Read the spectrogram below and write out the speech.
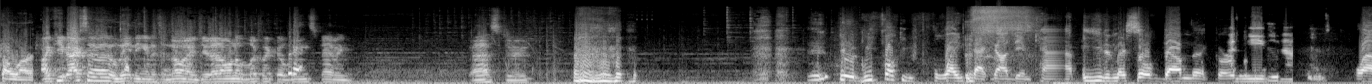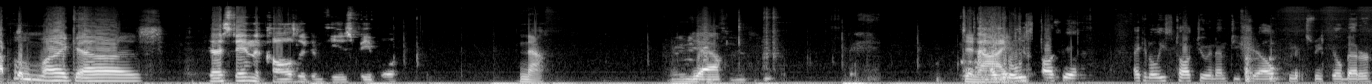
Don't. I keep accidentally leaning and it's annoying, dude. I don't want to look like a lean spamming bastard. Dude, we fucking flanked that goddamn cap. Eating myself down that I garbage. leave now. Slapped oh them. my gosh. Did I stay in the call to confuse people? No. What do you mean Yeah. confused? I can at least talk to. I can at least talk to an empty shell. Makes me feel better.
